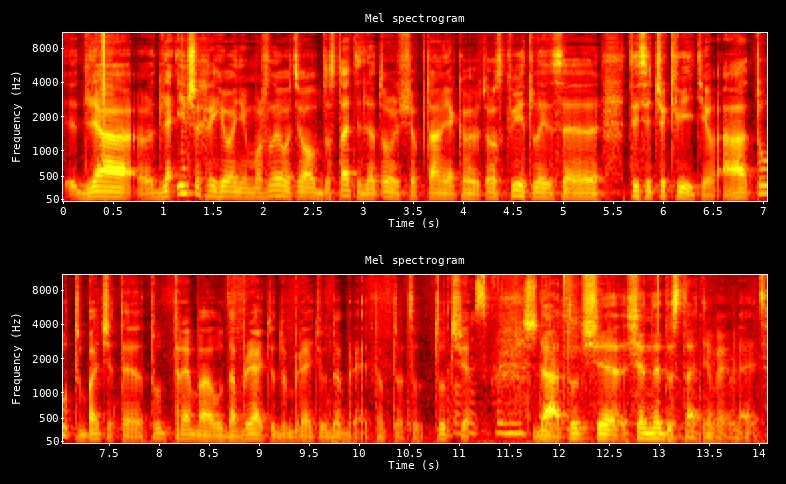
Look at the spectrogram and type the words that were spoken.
Для, для інших регіонів, можливо, цього б достатньо для того, щоб там як розквітли з тисячі квітів. А тут, бачите, тут треба удобряти, удобряти, удобряти. Тобто тут, тут ще, Трохи складніше. да, тут ще, ще недостатньо виявляється.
